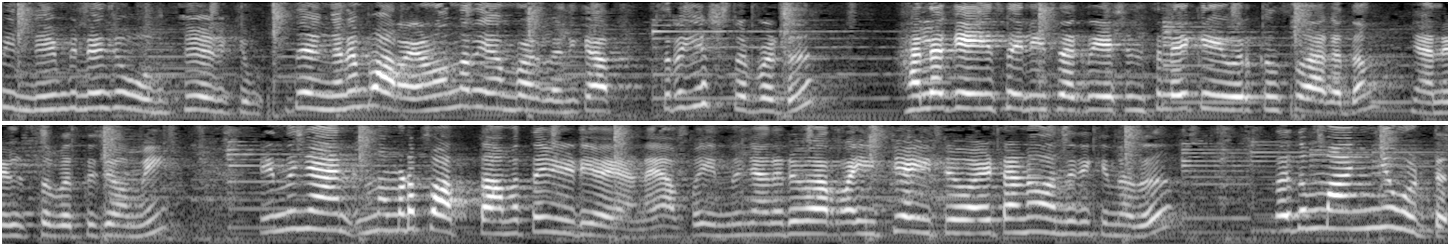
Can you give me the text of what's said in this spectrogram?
പിന്നെയും പിന്നെയും ചോദിച്ചു കഴിക്കും. ഇത് എങ്ങനെ പറയണമെന്ന് അറിയാൻ പാടില്ല. എനിക്ക് അത്രയ്ക്ക് ഇഷ്ടപ്പെട്ട്. ഹലോ ഗെയ്സ് എലീസ ക്രിയേഷൻസിലേക്ക് ഏവർക്കും സ്വാഗതം. ഞാൻ എലിസബത്ത് ജോമി. ഇന്ന് ഞാൻ നമ്മുടെ പത്താമത്തെ വീഡിയോ ആണ്. അപ്പോൾ ഇന്ന് ഞാനൊരു വെറൈറ്റി ഐറ്റമായിട്ടാണ് വന്നിരിക്കുന്നത്. അതായത് മഞ്ഞുവിട്ട്.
